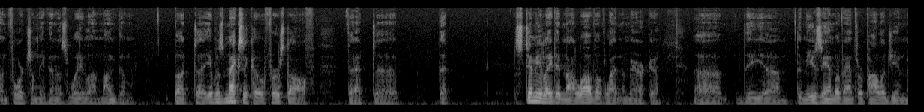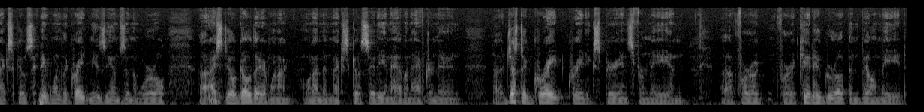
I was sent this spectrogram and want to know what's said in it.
unfortunately, Venezuela among them. But uh, it was Mexico, first off, that, uh, that stimulated my love of Latin America. Uh, the, um, the Museum of Anthropology in Mexico City, one of the great museums in the world. Uh, I still go there when, I, when I'm in Mexico City and have an afternoon. Uh, just a great, great experience for me and uh, for, a, for a kid who grew up in Belle Meade.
